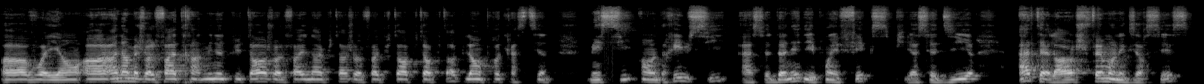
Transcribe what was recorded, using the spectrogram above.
ah, voyons, ah, ah, non, mais je vais le faire 30 minutes plus tard, je vais le faire une heure plus tard, je vais le faire plus tard, plus tard, plus tard, puis là, on procrastine. Mais si on réussit à se donner des points fixes, puis à se dire à telle heure, je fais mon exercice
